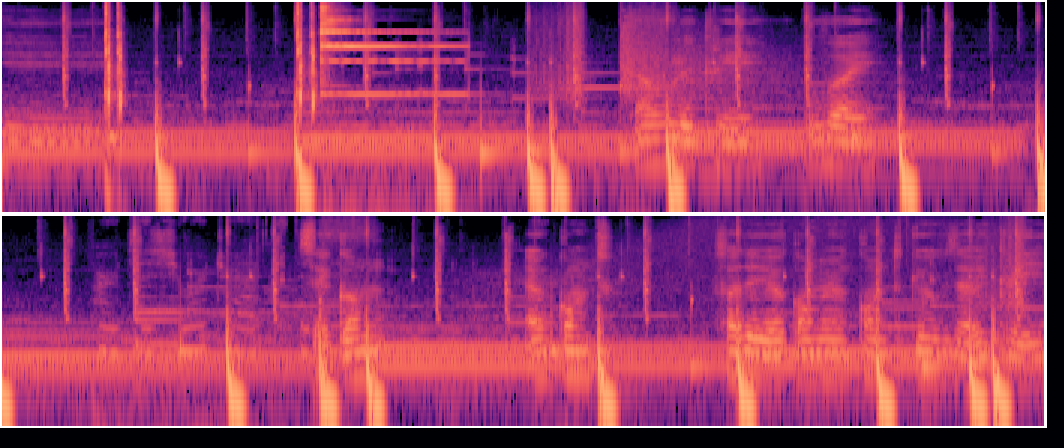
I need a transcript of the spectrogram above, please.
et quand vous le créez vous voyez. C'est comme un compte. Ça devient comme un compte que vous avez créé.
